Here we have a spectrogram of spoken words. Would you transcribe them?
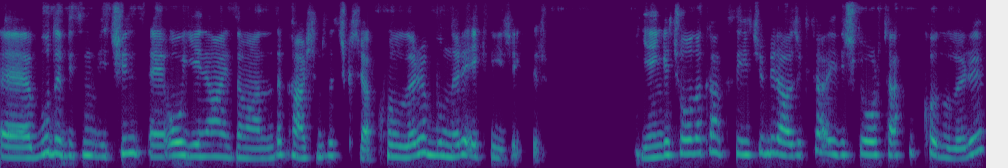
e, bu da bizim için e, o yeni ay zamanında karşımıza çıkacak konuları bunları ekleyecektir. Yengeç oğlak aksı için birazcık daha ilişki ortaklık konuları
